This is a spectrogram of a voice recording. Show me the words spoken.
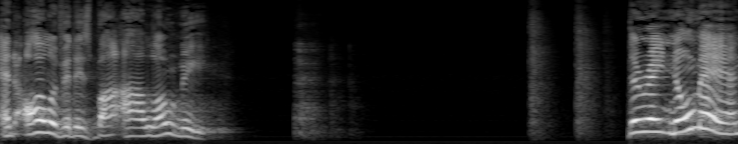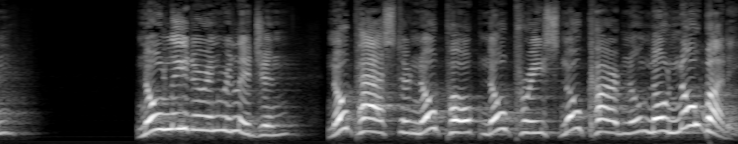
And all of it is Ba'aloni. There ain't no man, no leader in religion, no pastor, no pope, no priest, no cardinal, no nobody.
